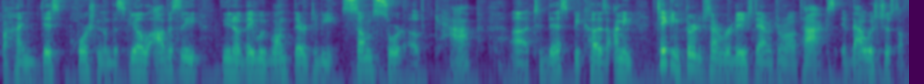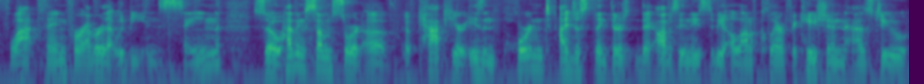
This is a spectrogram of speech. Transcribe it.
behind this portion of the skill. Obviously you know they would want there to be some sort of cap uh, to this because I mean taking 30% reduced damage from attacks if that was just a flat thing forever that would be insane. So having some sort of, of cap here is important. I just think there's there obviously needs to be a lot of clarification as to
